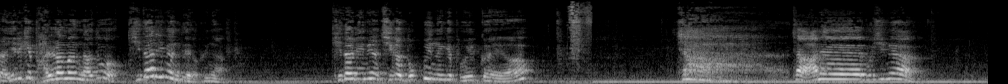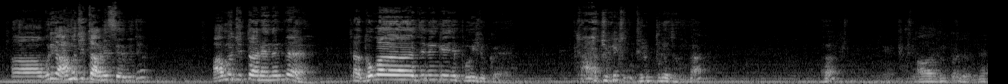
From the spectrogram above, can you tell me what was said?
자, 이렇게 발라만 놔도 기다리면 돼요, 그냥. 기다리면 지가 녹고 있는 게 보일 거예요. 자, 자, 안에 보시면, 어, 우리가 아무 짓도 안 했어요, 그죠? 아무 짓도 안 했는데, 자, 녹아지는 게 이제 보이실 거예요. 저쪽에 좀덜 뿌려졌나? 어? 아, 덜 뿌려졌네.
